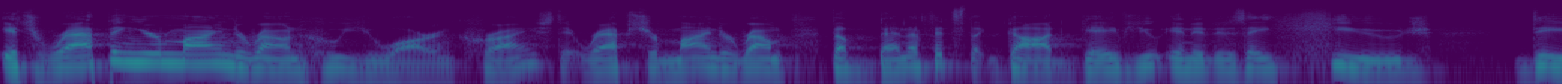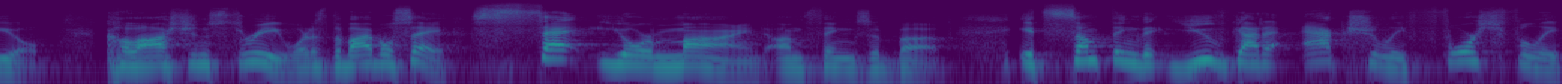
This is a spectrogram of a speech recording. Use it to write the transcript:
It's wrapping your mind around who you are in Christ. It wraps your mind around the benefits that God gave you, and it is a huge deal. Colossians 3, what does the Bible say? Set your mind on things above. It's something that you've got to actually forcefully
